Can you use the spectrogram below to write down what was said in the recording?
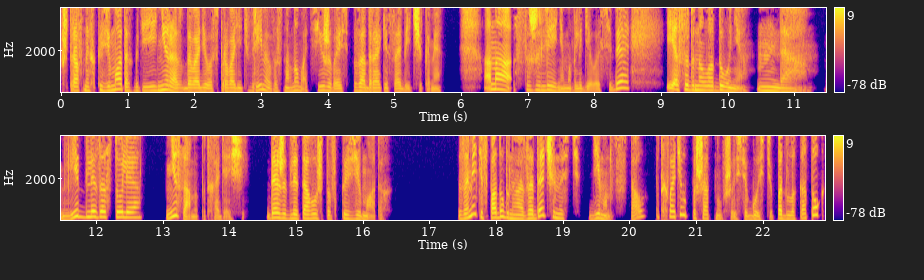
в штрафных казематах, где ей не раз доводилось проводить время, в основном отсиживаясь за драки с обидчиками. Она с сожалением оглядела себя и особенно ладони. М да, вид для застолья не самый подходящий. Даже для того, что в казематах. Заметив подобную озадаченность, демон встал, подхватил пошатнувшуюся гостью под локоток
